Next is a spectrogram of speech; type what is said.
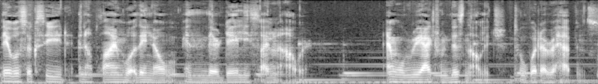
they will succeed in applying what they know in their daily silent hour and will react from this knowledge to whatever happens.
